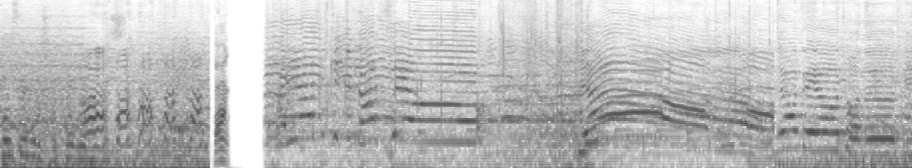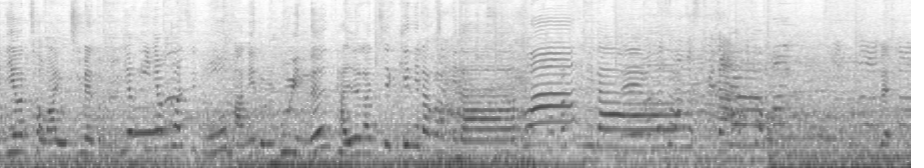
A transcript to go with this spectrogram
컨셉으로 잡혀버리겠어. 빵. 안녕하세요. 저는 미니어처와 요즘에도 인형, 인형 가지고 많이 놀고 있는 달려라 치킨이라고 합니다. 반갑습니다. 네, 만나서 반갑습니다. 네.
